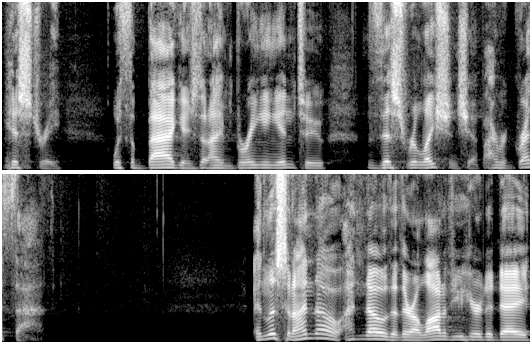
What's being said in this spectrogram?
history, with the baggage that I'm bringing into this relationship. I regret that. And listen, I know, I know that there are a lot of you here today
